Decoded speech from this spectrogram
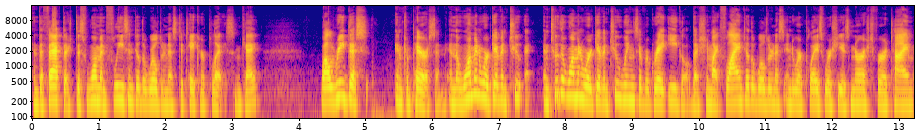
and the fact that this woman flees into the wilderness to take her place, okay? Well, read this in comparison. And the woman were given two and to the woman were given two wings of a great eagle, that she might fly into the wilderness into her place where she is nourished for a time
